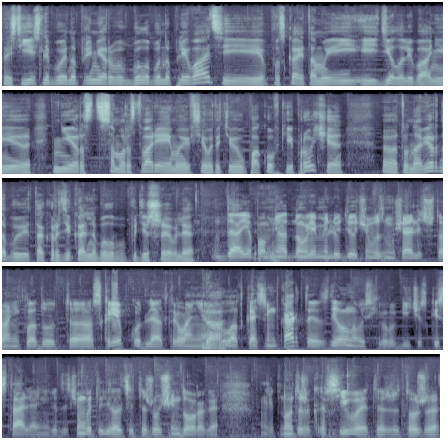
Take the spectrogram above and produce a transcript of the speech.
То есть, если бы, например, было бы наплевать, и пускай там и, и делали бы они не саморастворяемые все вот эти упаковки и прочее, э, то, наверное, бы так радикально было бы подешевле. Да, я помню, одно время люди очень возмущались, что они кладут э, скрепку для открывания да. лотка сим-карты, сделанного из хирургической стали. Они говорят, зачем вы это делаете? Это же очень дорого. Говорят, ну это же красиво, это же тоже...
